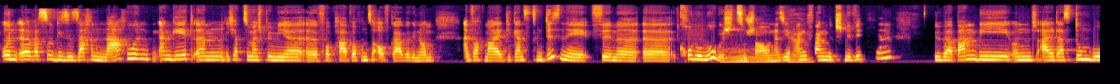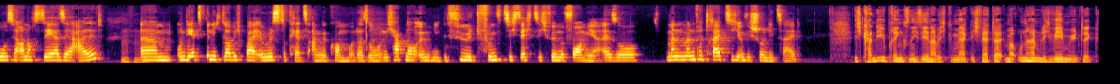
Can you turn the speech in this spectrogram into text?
Und äh, was so diese Sachen nachholen angeht, ähm, ich habe zum Beispiel mir äh, vor paar Wochen zur Aufgabe genommen, einfach mal die ganzen Disney-Filme äh, chronologisch oh, zu schauen. Also ich habe ja. angefangen mit Schneewittchen über Bambi und all das. Dumbo ist ja auch noch sehr, sehr alt. Mhm. Ähm, und jetzt bin ich, glaube ich, bei Aristocats angekommen oder so. Und ich habe noch irgendwie gefühlt 50, 60 Filme vor mir. Also man, man vertreibt sich irgendwie schon die Zeit. Ich kann die übrigens nicht sehen, habe ich gemerkt. Ich werde da immer unheimlich wehmütig.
